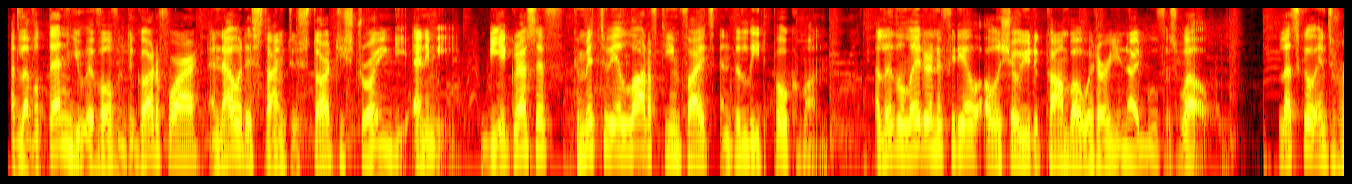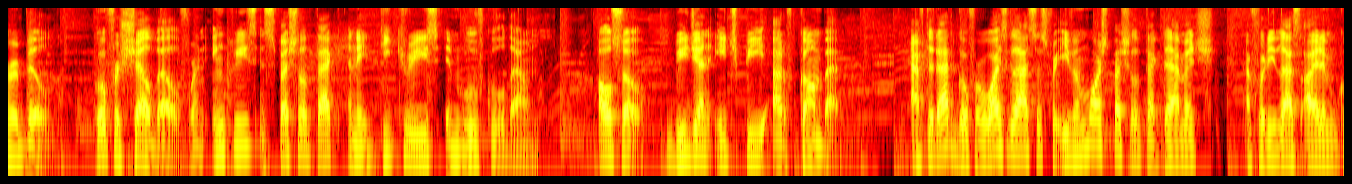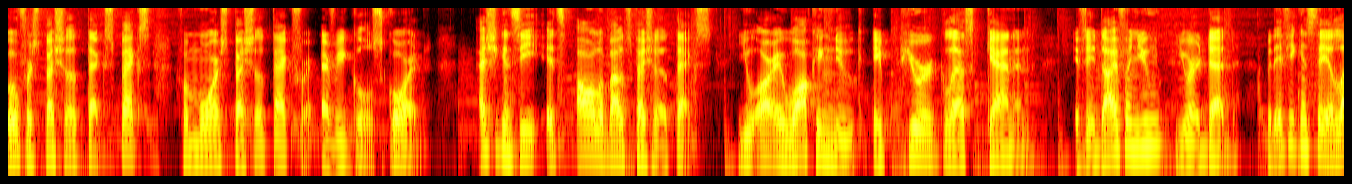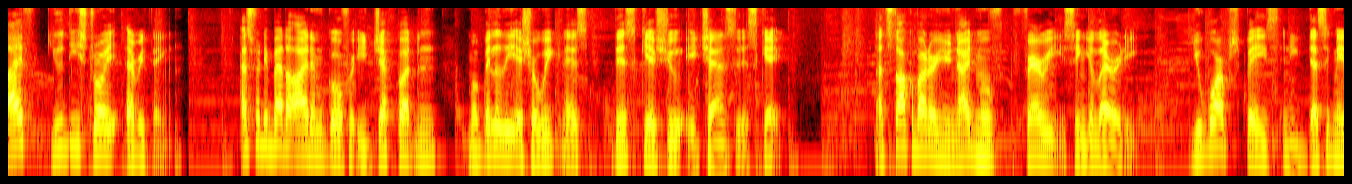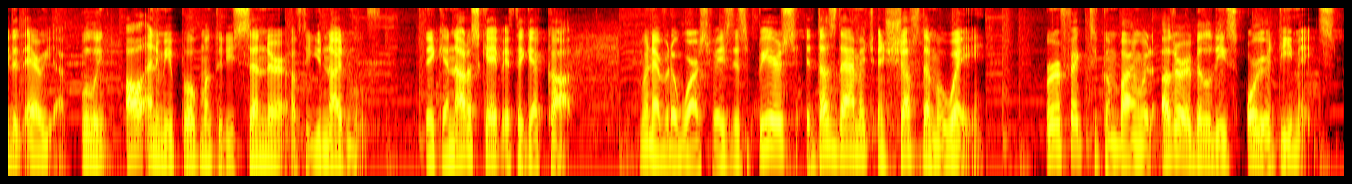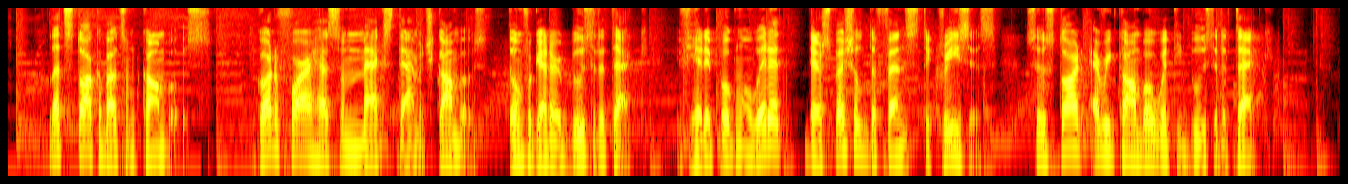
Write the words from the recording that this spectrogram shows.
At level 10 you evolve into Gardevoir and now it is time to start destroying the enemy. Be aggressive, commit to a lot of team fights and delete Pokemon. A little later in the video I will show you the combo with her Unite move as well. Let's go into her build. Go for Shell Bell for an increase in special attack and a decrease in move cooldown. Also, regen HP out of combat. After that, go for Wise Glasses for even more special attack damage. And for the last item, go for special attack specs for more special attack for every goal scored. As you can see, it's all about special attacks. You are a walking nuke, a pure glass cannon. If they dive on you, you are dead. But if you can stay alive, you destroy everything. As for the battle item, go for eject button. Mobility is your weakness, this gives you a chance to escape. Let's talk about our Unite move, Fairy Singularity. You warp space in a designated area, pulling all enemy Pokemon to the center of the Unite move. They cannot escape if they get caught. Whenever the warp space disappears, it does damage and shoves them away. Perfect to combine with other abilities or your teammates. Let's talk about some combos. Gardevoir has some max damage combos. Don't forget her boosted attack. If you hit a Pokemon with it, their special defense decreases. So start every combo with the boosted attack.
